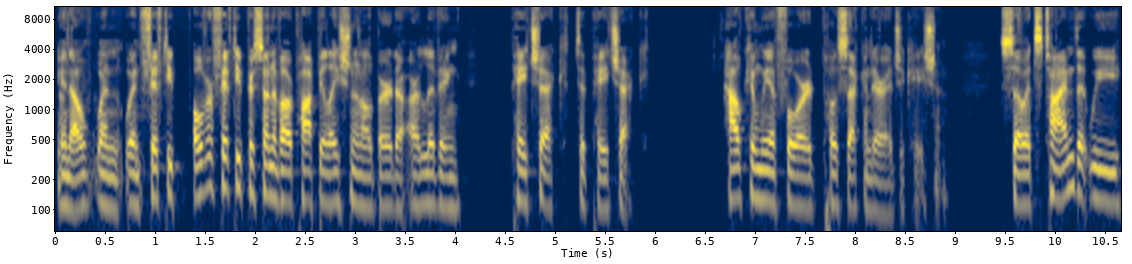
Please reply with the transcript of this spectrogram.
You know, when when fifty over fifty percent of our population in Alberta are living paycheck to paycheck, how can we afford post secondary education? So it's time that we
